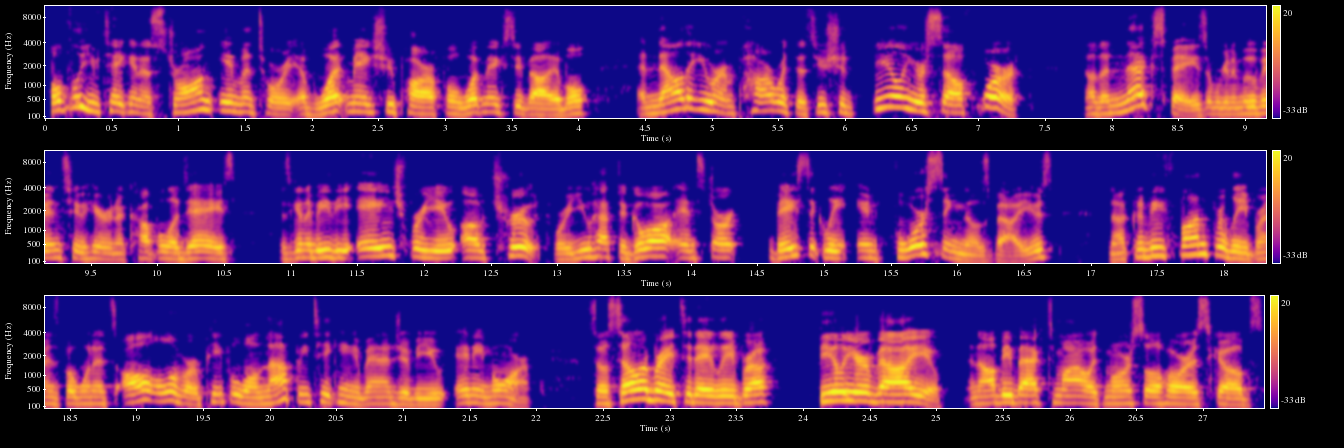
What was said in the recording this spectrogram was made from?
Hopefully, you've taken a strong inventory of what makes you powerful, what makes you valuable, and now that you are empowered with this, you should feel your self worth. Now, the next phase that we're going to move into here in a couple of days is going to be the age for you of truth, where you have to go out and start basically enforcing those values. Not going to be fun for Librans, but when it's all over, people will not be taking advantage of you anymore. So celebrate today, Libra. Feel your value. And I'll be back tomorrow with more soul horoscopes.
